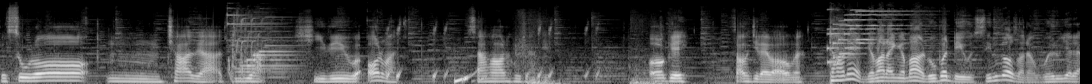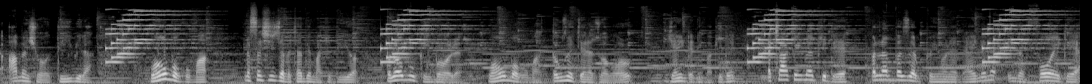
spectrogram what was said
ဒီဆိုတော့อืมချားစရာအတီးရရှိသေးဘူးအော်ဒီမှာစမ်းဟောတစ်ခုချာသေးတယ် โอเคစောင့်ကြည့်လိုက်ပါဦးမယ်ဒါနဲ့မြန်မာနိုင်ငံမှာ robot တွေကိုဈေးနှုန်းတော့ဆိုတော့ဝယ်လို့ရတဲ့အာမက်ရှော်တီးပြီလားဝမ်ဝဘောကမှ28ချက်ပဲတက်တင်မှာဖြစ်ပြီးတော့ဘလော့ဘူးဂိမ်းဘောလည်းဝမ်ဝဘောကမှ30ကျန်တဲ့ဆိုတော့ရိုင်းတက်နေမှာဖြစ်တယ်အခြားဂိမ်းပဲဖြစ်တဲ့ပလန်ပတ်ဆက်ဘင်းရောနဲ့နိုင်နေတဲ့ in the 4ရဲ့တဲ့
